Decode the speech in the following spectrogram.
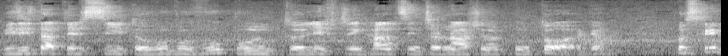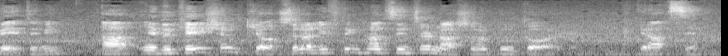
visitate il sito www.liftinghandsinternational.org o scrivetemi a education-liftinghandsinternational.org. Grazie.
